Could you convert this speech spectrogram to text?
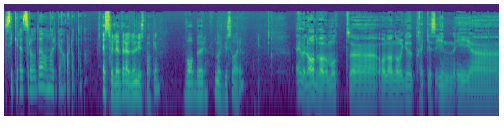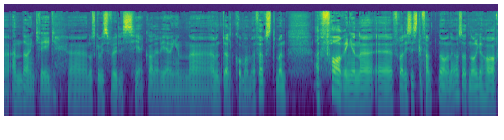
Sikkerhetsrådet og Norge har vært opptatt av. SV-leder Audun Lysbakken, hva bør Norge svare? Jeg vil advare mot uh, å la Norge trekkes inn i uh, enda en krig. Uh, nå skal vi selvfølgelig se hva det regjeringen eventuelt kommer med først. Men erfaringene fra de siste 15 årene altså at Norge har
